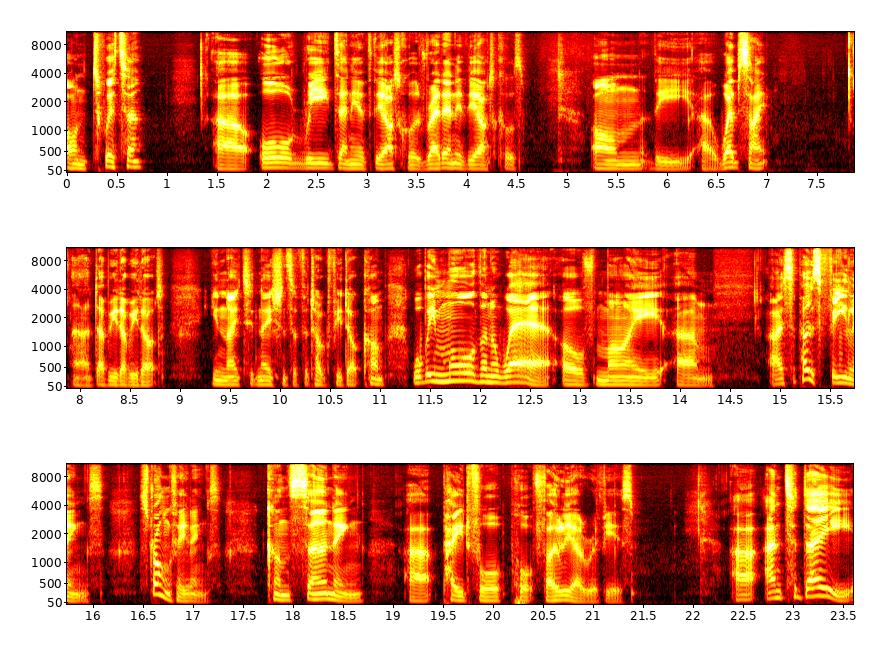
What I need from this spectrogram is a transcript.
on Twitter, uh, or reads any of the articles, read any of the articles on the uh, website, uh, www.unitednationsofphotography.com, will be more than aware of my, um, I suppose, feelings, strong feelings, concerning uh, paid for portfolio reviews. Uh, and today,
